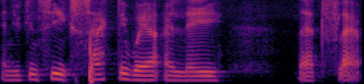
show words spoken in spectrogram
And you can see exactly where I lay that flap.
